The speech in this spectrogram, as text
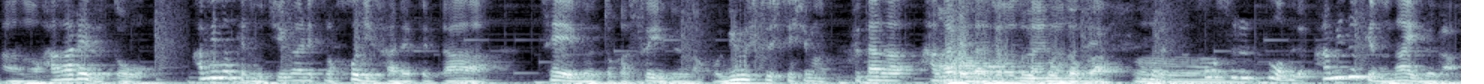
あの剥がれると髪の毛の内側にその保持されてた成分とか水分がこう流出してしまう。蓋が剥がれた状態なので、そういううんそうすると髪の毛の内部が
